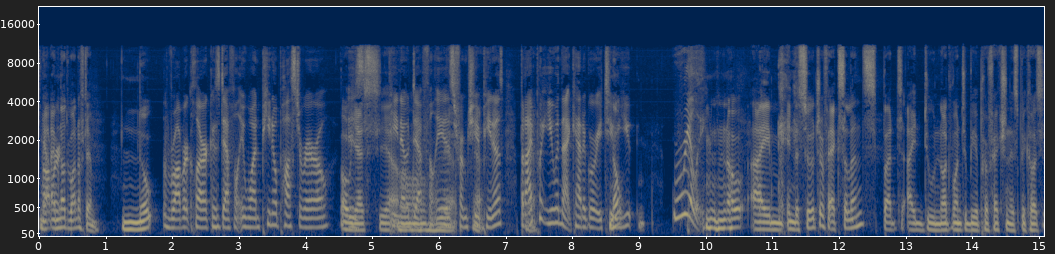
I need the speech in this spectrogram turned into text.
Yeah, I'm not one of them. No. Robert Clark is definitely one. Pino Posteraro. Oh, is- yes, yeah. Pino Oh, definitely is yeah, from yeah. Cioppino's. But I put you in that category too. No. You really? No, I'm in the search of excellence, but I do not want to be a perfectionist because.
